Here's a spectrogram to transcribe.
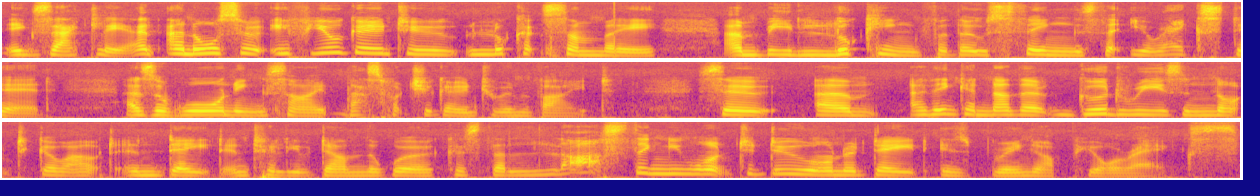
Exactly. And and also if you're going to look at somebody and be looking for those things that your ex did as a warning sign, that's what you're going to invite. So um, I think another good reason not to go out and date until you've done the work is the last thing you want to do on a date is bring up your ex.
